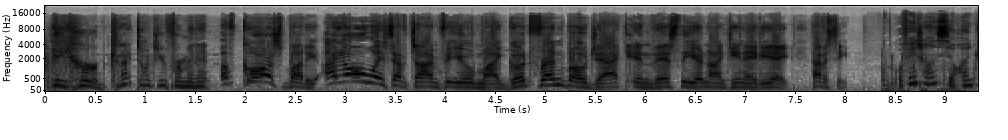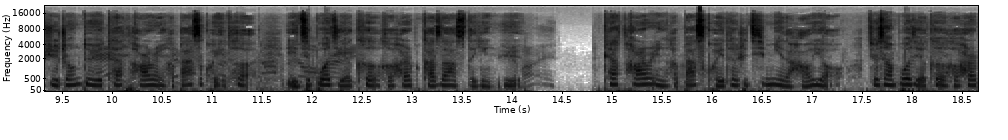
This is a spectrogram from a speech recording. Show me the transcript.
Hey Herb, can I talk to you for a minute? Of course, buddy. I always have time for you, my good friend Bojack, in this the year 1988. Have a seat. 我非常喜欢剧中对于 Kath Haring 和巴斯奎特以及波杰克和 Herb c a z a s 的隐喻。Kath Haring 和巴斯奎特是亲密的好友，就像波杰克和 Herb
